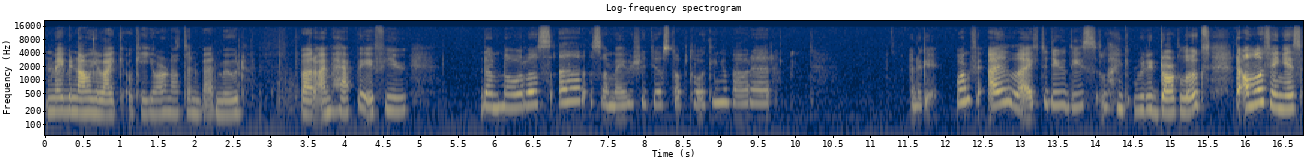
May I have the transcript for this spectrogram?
And maybe now you're like, okay, you are not in a bad mood. But I'm happy if you don't notice it. So maybe we should just stop talking about it. And okay, one thing I like to do these like really dark looks. The only thing is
